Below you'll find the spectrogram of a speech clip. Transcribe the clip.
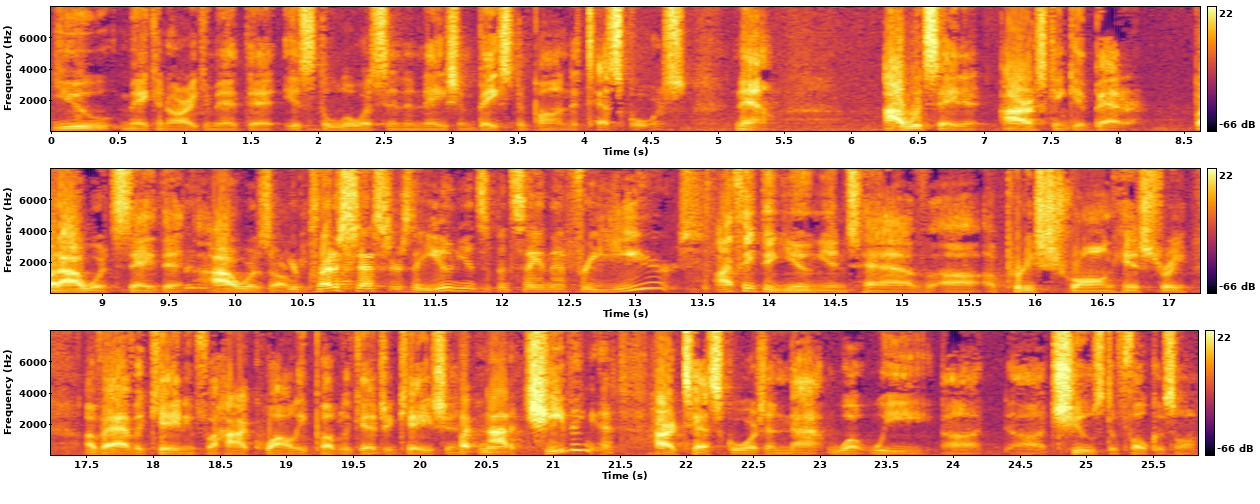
You make an argument that it's the lowest in the nation based upon the test scores. Now, I would say that ours can get better, but I would say that ours are. Your predecessors, the unions, have been saying that for years. I think the unions have uh, a pretty strong history of advocating for high quality public education. But not achieving it. Our test scores are not what we uh, uh, choose to focus on.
